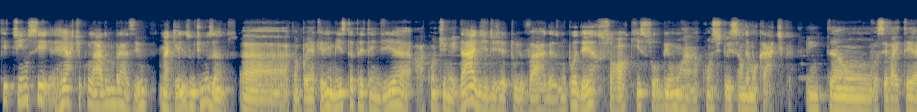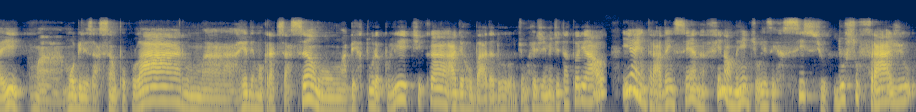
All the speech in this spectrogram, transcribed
que tinham se rearticulado no Brasil naqueles últimos anos. A, campanha queremista pretendia a continuidade de Getúlio Vargas no poder, só que sob uma constituição democrática. Então, você vai ter aí uma mobilização popular, uma redemocratização, uma abertura política, a derrubada do, de um regime ditatorial e a entrada em cena, finalmente, o exercício do sufrágio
